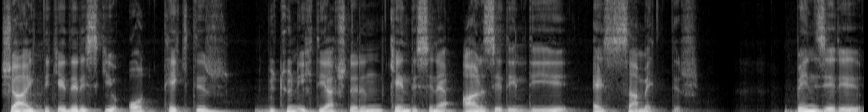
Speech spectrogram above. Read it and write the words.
Şahitlik ederiz ki O tektir, bütün ihtiyaçların kendisine arz edildiği Es-Samet'tir. Benzeri,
